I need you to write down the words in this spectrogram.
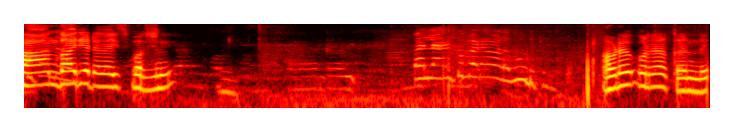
കാന്താരി അപ്പൊ അവിടെ കുറെ ആൾക്കാരുണ്ട്.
